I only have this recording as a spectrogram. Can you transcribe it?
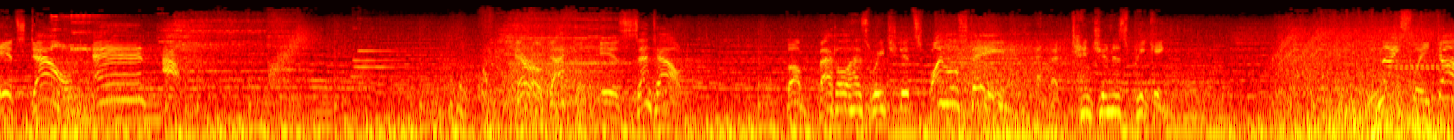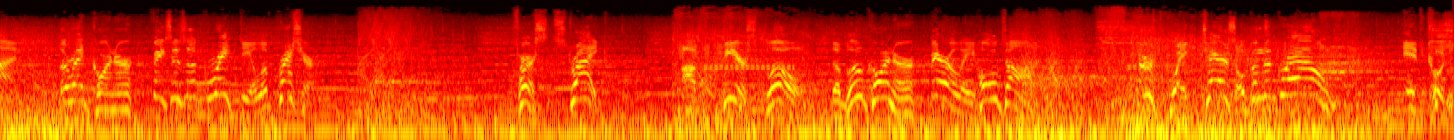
It's down and out. Aerodactyl is sent out. The battle has reached its final stage, and the tension is peaking. Nicely done! The red corner faces a great deal of pressure. First strike. A fierce blow. The blue corner barely holds on. Earthquake tears open the ground. It couldn't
